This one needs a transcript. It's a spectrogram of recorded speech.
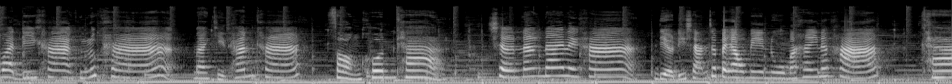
สวัสดีค่ะ คุณลูกค้า มากี่ท่านคะสองคนค่ะ เชิญนั่งได้เลยค่ะ เดี๋ยวดิฉันจะไปเอาเมนูมาให้นะคะ ค่ะ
